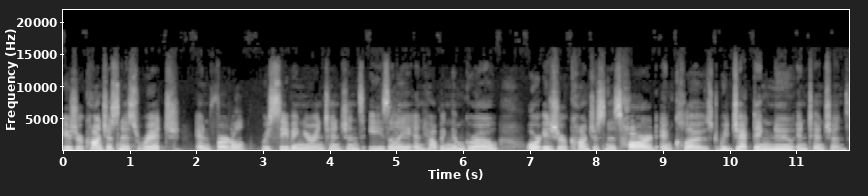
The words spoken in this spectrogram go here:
Is your consciousness rich and fertile, receiving your intentions easily and helping them grow? Or is your consciousness hard and closed, rejecting new intentions?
